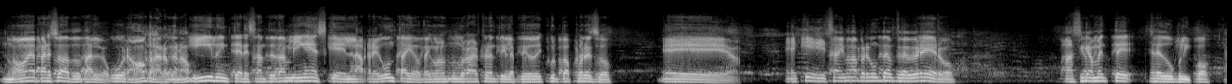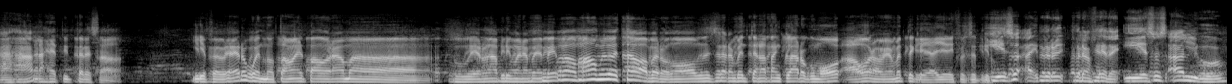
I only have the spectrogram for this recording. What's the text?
No me parece una total locura. No, claro que no. Y lo interesante también es que en la pregunta, yo tengo los números al frente y les pido disculpas por eso, eh, es que esa misma pregunta en febrero básicamente se duplicó Ajá. la gente interesada. Y en febrero, pues no estaba en el panorama, tuvieron la primera bueno, más o menos estaba, pero no necesariamente era tan claro como ahora, obviamente, que ya hay diferentes tiros. Y eso, pero, pero fíjate, y eso es algo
